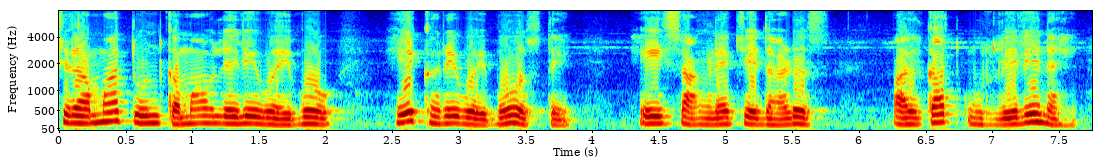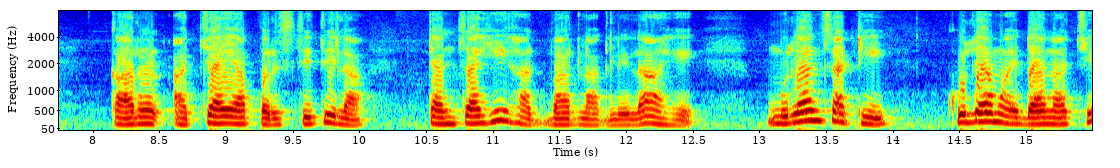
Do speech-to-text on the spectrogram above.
श्रमातून कमावलेले वैभव हे खरे वैभव असते. हे सांगण्याचे धाडस पालकात उरलेले नाही. कारण आजच्या या परिस्थितीला त्यांचाही हातभार लागलेला आहे. मुलांसाठी खुल्या मैदानाची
